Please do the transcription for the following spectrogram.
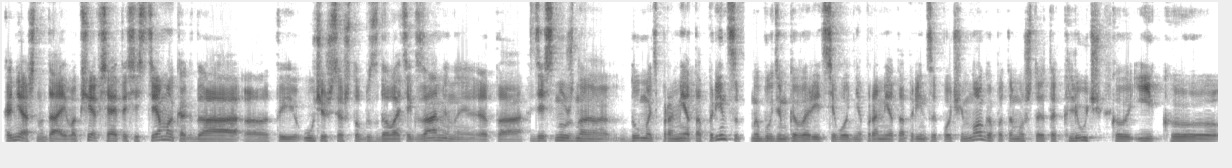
Конечно, да, и вообще вся эта система, когда э, ты учишься, чтобы сдавать экзамены, это здесь нужно думать про метапринцип. Мы будем говорить сегодня про метапринцип очень много, потому что это ключ к, и к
